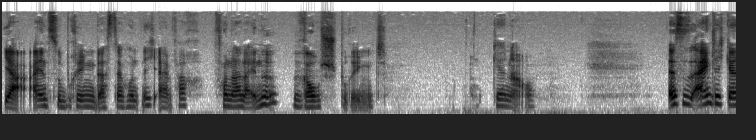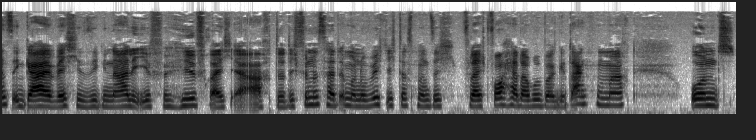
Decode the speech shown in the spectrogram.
ja einzubringen, dass der Hund nicht einfach von alleine rausspringt. Genau. Es ist eigentlich ganz egal, welche Signale ihr für hilfreich erachtet. Ich finde es halt immer nur wichtig, dass man sich vielleicht vorher darüber Gedanken macht und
